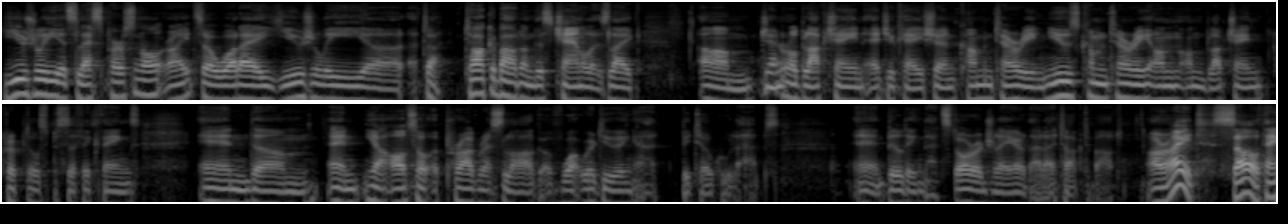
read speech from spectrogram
Usually it's less personal, right? So what I usually uh, talk about on this channel is like um, general blockchain education, commentary, news commentary on, on blockchain, crypto specific things. and um, and yeah, also a progress log of what we're doing at Bitoku Labs and building that storage layer that I talked about. All right, so thanks.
